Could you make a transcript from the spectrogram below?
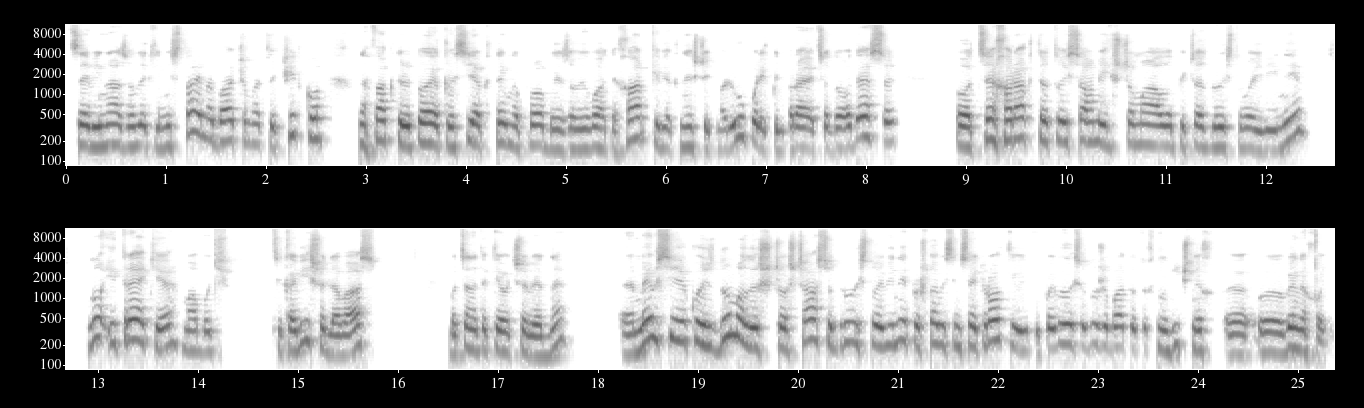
це війна з великих міста, і ми бачимо це чітко на факторі того, як Росія активно пробує завоювати Харків, як нищить Маріуполь, як підбирається до Одеси. О, це характер той самий, що мало під час Другої світової війни. Ну і третє, мабуть, цікавіше для вас, бо це не таке очевидне. Е, ми всі якось думали, що з часу Другої світової війни пройшло 80 років і появилося дуже багато технологічних е, е, винаходів.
